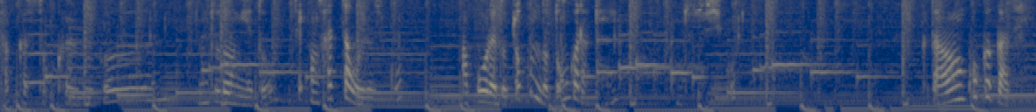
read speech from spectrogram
다크서클 부분, 눈두덩이에도 색감 살짝 올려주고 앞볼에도 조금 더 동그랗게 얹어주시고 그 다음 코끝까지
